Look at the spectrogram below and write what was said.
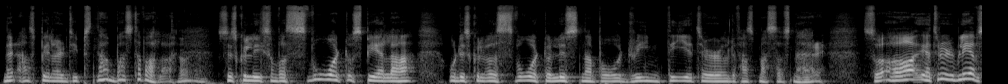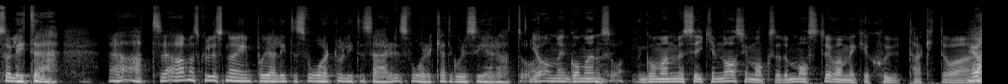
Men han spelade typ snabbast av alla. Ja, ja. Så det skulle liksom vara svårt att spela och det skulle vara svårt att lyssna på Dream Theater och det fanns massa sådana här. Så ja, jag tror det blev så lite. Eh, att ja, man skulle snöa in på att göra lite svårt och lite så här svårkategoriserat. Och, ja, men går man, går man musikgymnasium också, då måste det vara mycket sjutakt. Och, ja,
